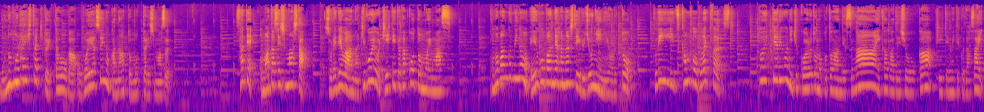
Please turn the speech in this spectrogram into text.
物もらいひたきといった方が覚えやすいのかなと思ったりします。さてお待たせしました。それでは鳴き声を聞いていただこうと思います。この番組の英語版で話しているジョニーによると Please come for breakfast と言っているように聞こえるとのことなんですがいかがでしょうか？聞いてみてください。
